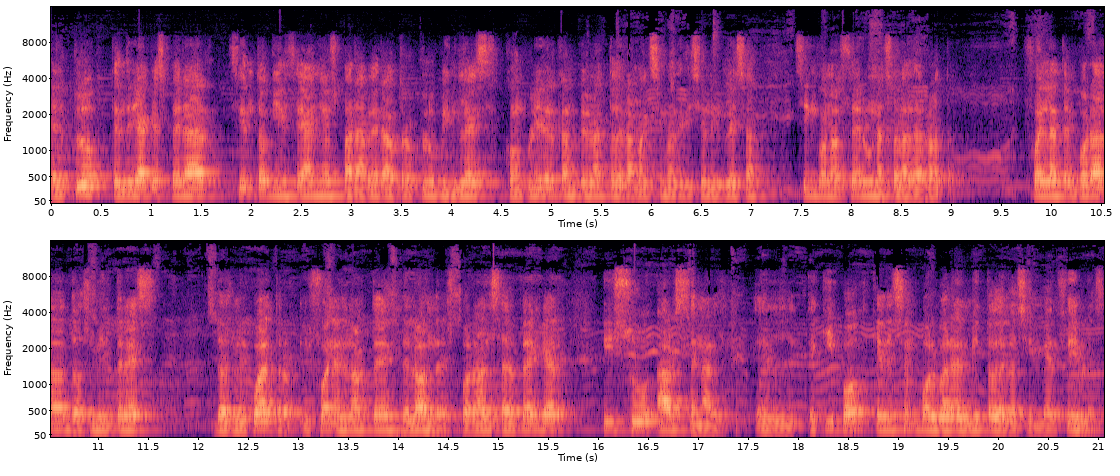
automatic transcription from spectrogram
El club tendría que esperar 115 años para ver a otro club inglés concluir el campeonato de la máxima división inglesa sin conocer una sola derrota. Fue en la temporada 2003-2004 y fue en el norte de Londres por Ansel Wenger y su Arsenal, el equipo que desenvolverá el mito de los invencibles,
